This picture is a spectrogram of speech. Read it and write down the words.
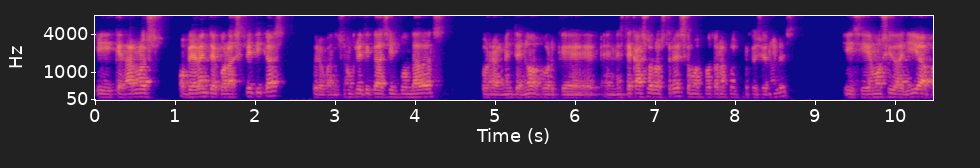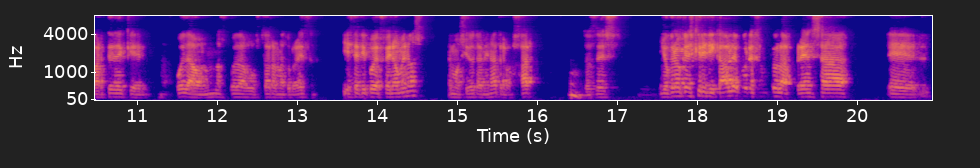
y quedarnos, obviamente, con las críticas, pero cuando son críticas infundadas, pues realmente no, porque en este caso los tres somos fotógrafos profesionales y si hemos ido allí, aparte de que nos pueda o no nos pueda gustar la naturaleza y este tipo de fenómenos, hemos ido también a trabajar. Mm. Entonces, yo creo que es criticable, por ejemplo, la prensa, eh,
